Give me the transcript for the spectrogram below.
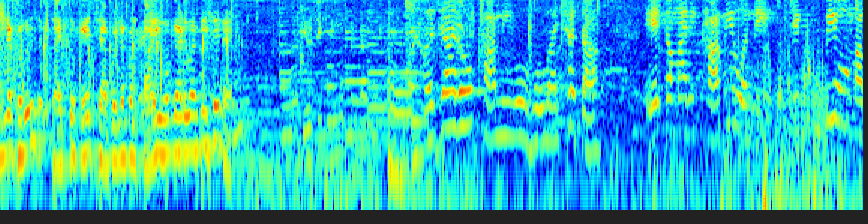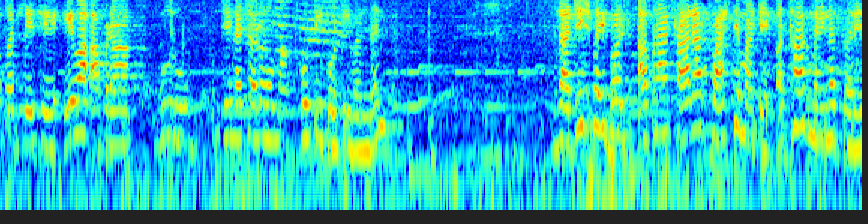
તમને ખબર છે? સાહેબ તો કે છે આપણને પણ તાળી વગાડવાથી છે ને. હજારો ખામીઓ હોવા છતાં એ તમારી ખામીઓને જે ખૂબીઓમાં બદલે છે એવા આપણા ગુરુ જેના ચરણોમાં કોટી કોટી વંદન. રાજેશભાઈ ભટ્ટ આપણા સારા સ્વાસ્થ્ય માટે અથાગ મહેનત કરે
